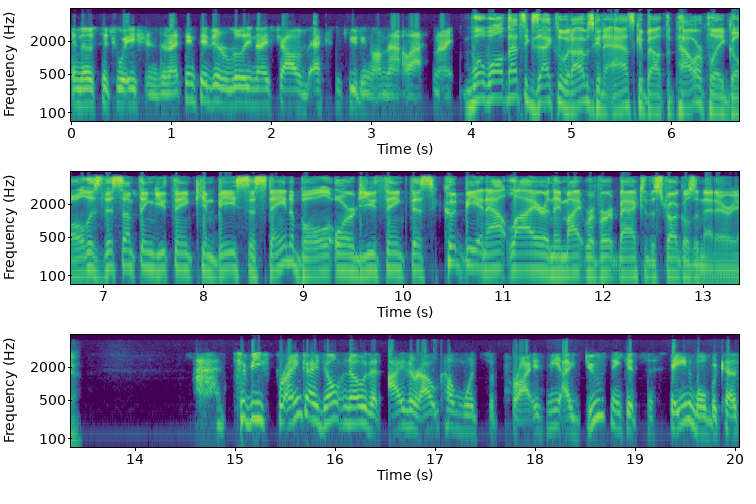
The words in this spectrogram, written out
in those situations? And I think they did a really nice job of executing on that last night. Well, Walt, that's exactly what I was going to ask about the power play goal. Is this something you think can be sustainable, or do you think this could be an outlier and they might revert back to the struggles in that area? to be frank, I don't know that either outcome would surprise me. I do think it's sustainable because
